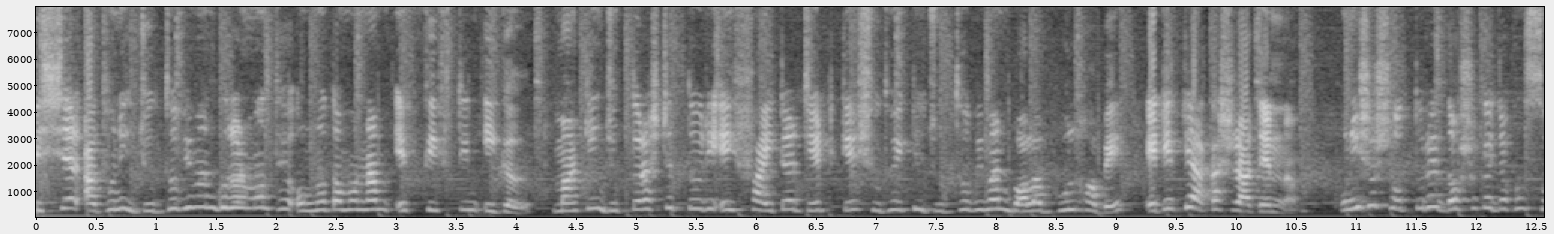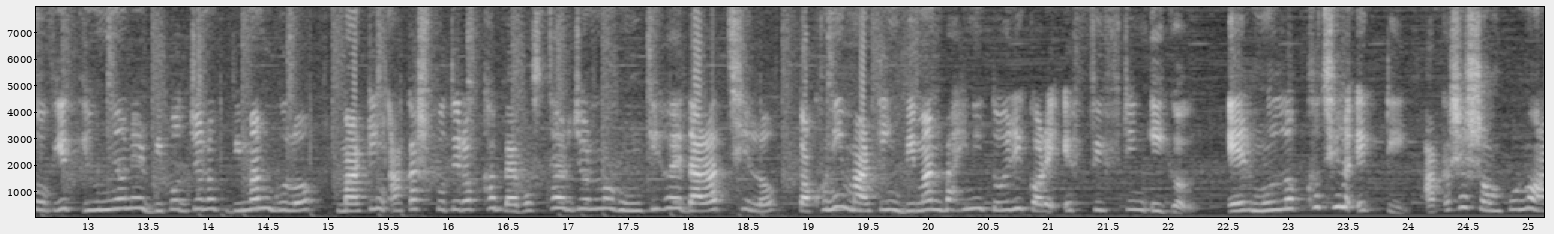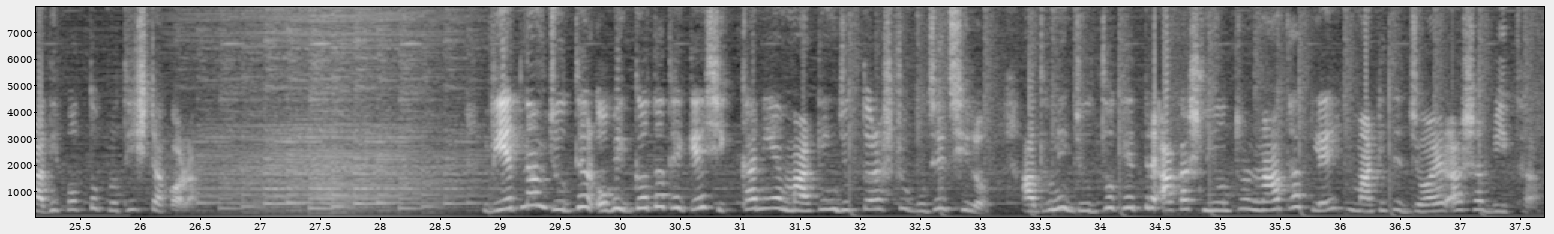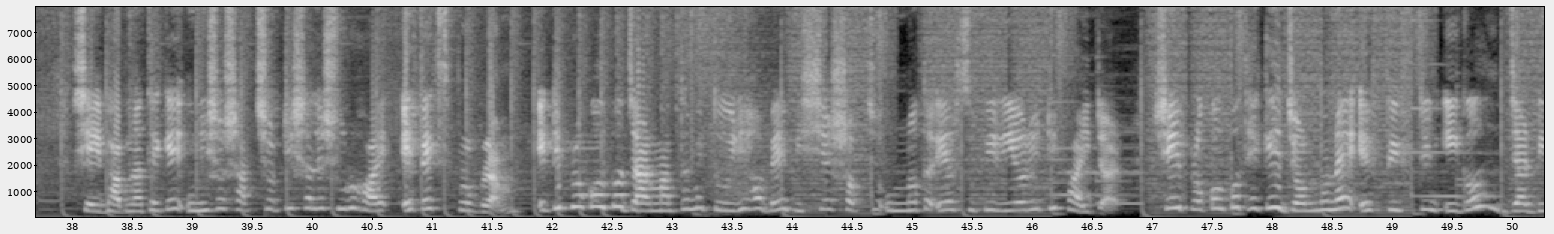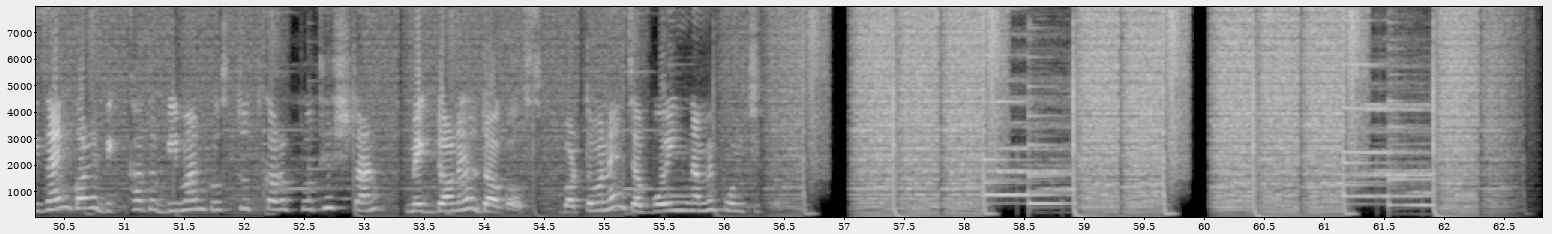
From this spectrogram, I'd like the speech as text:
বিশ্বের আধুনিক যুদ্ধ বিমানগুলোর মধ্যে অন্যতম নাম এফ ফিফটিন ইগল মার্কিন যুক্তরাষ্ট্রের তৈরি এই ফাইটার জেটকে শুধু একটি যুদ্ধ বিমান বলা ভুল হবে, এটি একটি আকাশ রাজের নাম। উনিশশো সত্তরের দশকে যখন সোভিয়েত ইউনিয়নের বিপজ্জনক বিমানগুলো মার্কিন আকাশ প্রতিরক্ষা ব্যবস্থার জন্য হুমকি হয়ে দাঁড়াচ্ছিল, তখনই মার্কিন বিমান বাহিনী তৈরি করে এফ ফিফটিন ইগল এর মূল লক্ষ্য ছিল একটি, আকাশের সম্পূর্ণ আধিপত্য প্রতিষ্ঠা করা। ভিয়েতনাম যুদ্ধের অভিজ্ঞতা থেকে শিক্ষা নিয়ে মার্কিন যুক্তরাষ্ট্র বুঝেছিল, আধুনিক যুদ্ধক্ষেত্রে আকাশ নিয়ন্ত্রণ না থাকলে মাটিতে জয়ের আশা বৃথা। সেই ভাবনা থেকে উনিশশো সাতষট্টি সালে শুরু হয় এফএক্স প্রোগ্রাম। এটি প্রকল্প যার মাধ্যমে তৈরি হবে বিশ্বের সবচেয়ে উন্নত এয়ার সুপিরিয়রিটি ফাইটার। সেই প্রকল্প থেকেই জন্ম নেয় এফ ফিফটিন ইগল, যার ডিজাইন করে বিখ্যাত বিমান প্রস্তুতকারক প্রতিষ্ঠান মেকডনেল ডগলস, বর্তমানে যা বোয়িং নামে পরিচিত।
